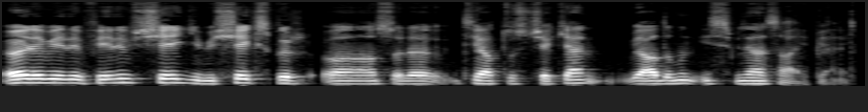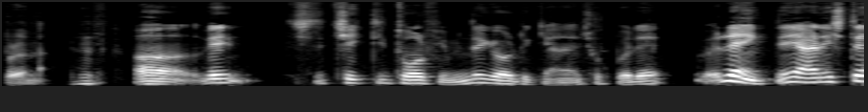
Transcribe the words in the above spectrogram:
Öyle bir herif, herif şey gibi Shakespeare ondan sonra tiyatrosu çeken bir adamın ismine sahip yani Branagh. Aa, ve işte çektiği Thor filminde gördük yani. Çok böyle renkli. Yani işte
